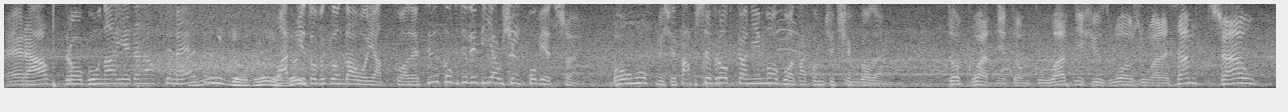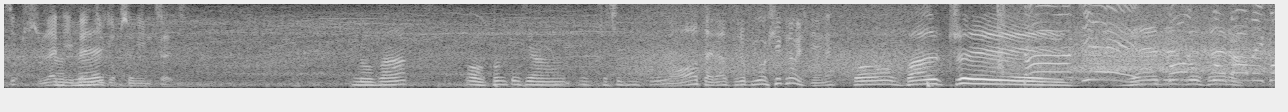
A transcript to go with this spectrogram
Teraz z rogu na 11 metr. Uj, oj, oj, oj. Ładnie to wyglądało Jacku, ale tylko gdy wybijał się w powietrze. Bo umówmy się, ta przewrotka nie mogła zakończyć się golem. Dokładnie, Tomku, ładnie się złożył, ale sam strzał, cóż, lepiej Ale- będzie go przemilczeć. Nowak. O, kontuzja przeciwników. No, teraz zrobiło się groźnie. To walczy. Tak jest! Jeden W do końcu zera. mamy gola!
